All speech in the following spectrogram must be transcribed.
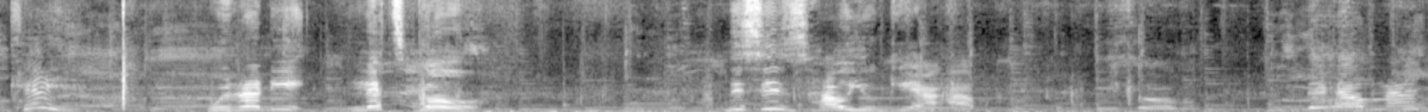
Okay we're ready. Let's go. This is how you gear up. So the helmet.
